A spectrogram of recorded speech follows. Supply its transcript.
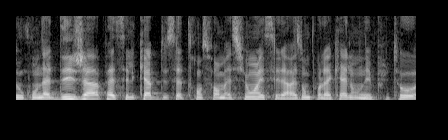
Donc on a déjà passé le cap de cette transformation et c'est la raison pour laquelle on est plutôt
